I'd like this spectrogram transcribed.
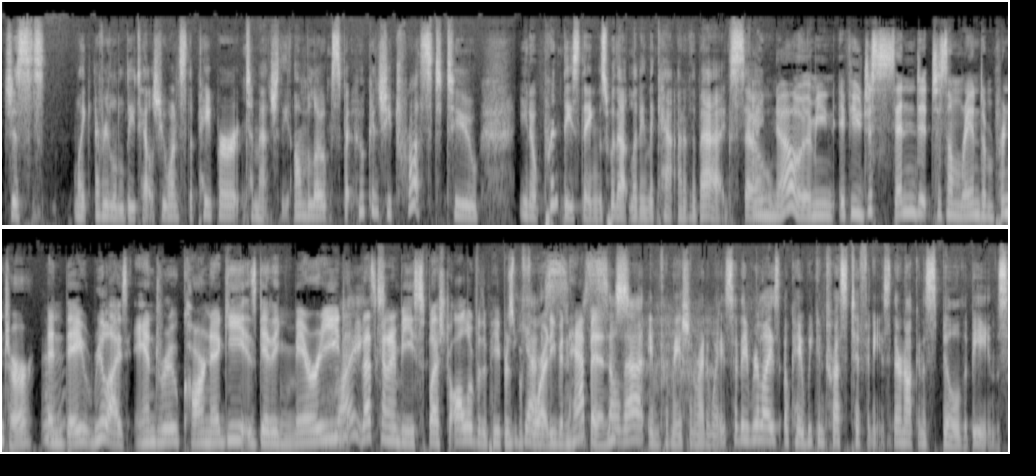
just like every little detail. She wants the paper to match the envelopes, but who can she trust to, you know, print these things without letting the cat out of the bag? So I know. I mean, if you just send it to some random printer Mm-hmm. and they realize Andrew Carnegie is getting married, Right. that's going to be splashed all over the papers before Yes, it even happens. Sell that information right away. So they realize, okay, we can trust Tiffany's. They're not going to spill the beans.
